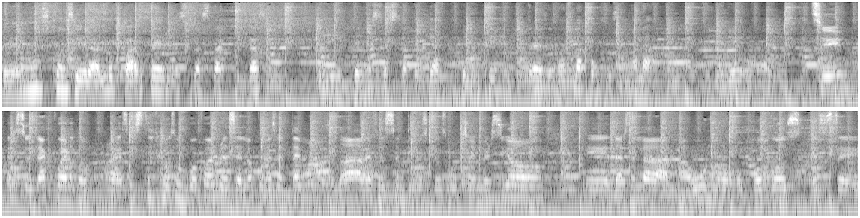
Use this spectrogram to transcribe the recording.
debemos considerarlo parte de nuestras tácticas eh, de nuestra estrategia 2023. Esa es la conclusión a la, a la que yo llego. Sí, estoy de acuerdo. A veces tenemos un poco de recelo con ese tema, ¿verdad? A veces sentimos que es mucha inversión, eh, dársela a uno o pocos este,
